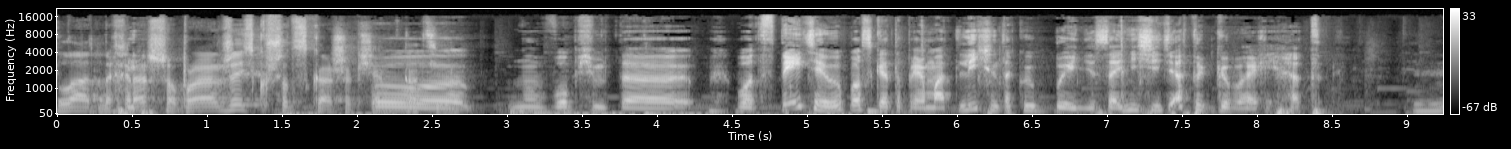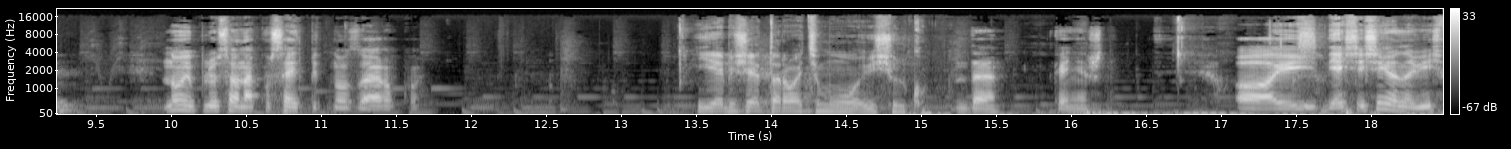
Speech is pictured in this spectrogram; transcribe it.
Ладно, хорошо. Про Джессику что ты скажешь вообще? Ну, в общем-то, вот в третий выпуск это прям отличный такой Бендис. Они сидят и говорят. Ну и плюс она кусает пятно за руку. И обещает оторвать ему висюльку. Да, конечно. А, и, если серьезно, весь,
